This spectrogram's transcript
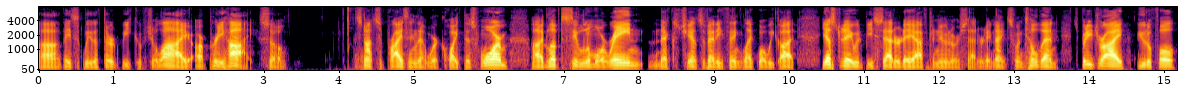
uh, basically the third week of July are pretty high. So it's not surprising that we're quite this warm. Uh, I'd love to see a little more rain. Next chance of anything like what we got yesterday would be Saturday afternoon or Saturday night. So until then, it's pretty dry, beautiful.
